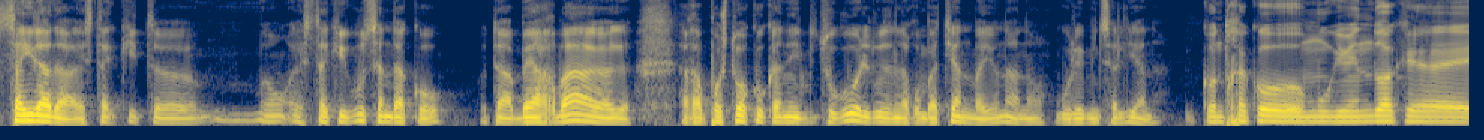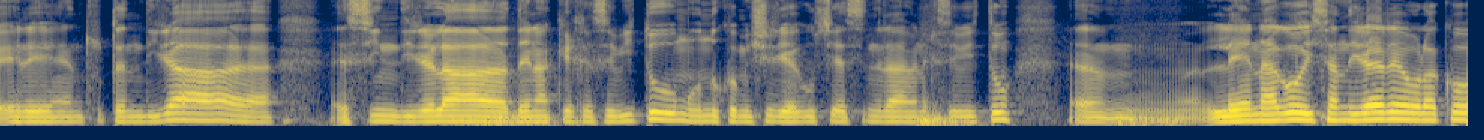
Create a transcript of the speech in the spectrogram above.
zaila da, ez dakit, uh, bon, ez dakit guzen dako, eta behar ba, rapostuak ukan ditugu, eldu den lagun batean, bai hona, no? gure mintzalian. Kontrako mugimenduak eh, ere entzuten dira, eh, ezin direla denak errezebitu, munduko miseria guzia ezin dira errezebitu. Lehenago izan dira ere olako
